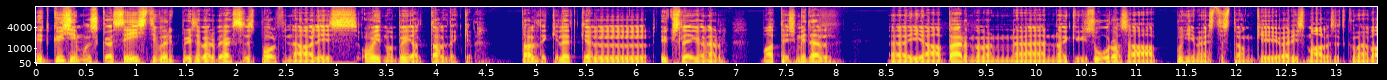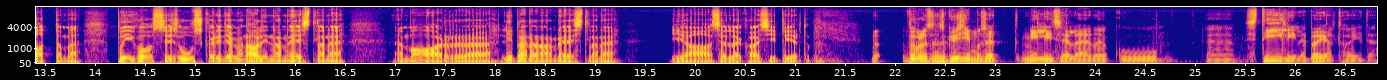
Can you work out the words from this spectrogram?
nüüd küsimus, kas Eesti võrkpallisõber peaks selles poolfinaalis hoidma pöialt TalTechile? TalTechil hetkel üks legionär, Matei Schmidel ja Pärnul on äh, no ikkagi suur osa põhimeestest ongi välismaalased, kui me vaatame põhikoosseisu, Uuskari diagonaalina on eestlane, äh, Maar liberana on eestlane ja sellega asi piirdub. no võib-olla see on see küsimus, et millisele nagu äh, stiilile pöialt hoida,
